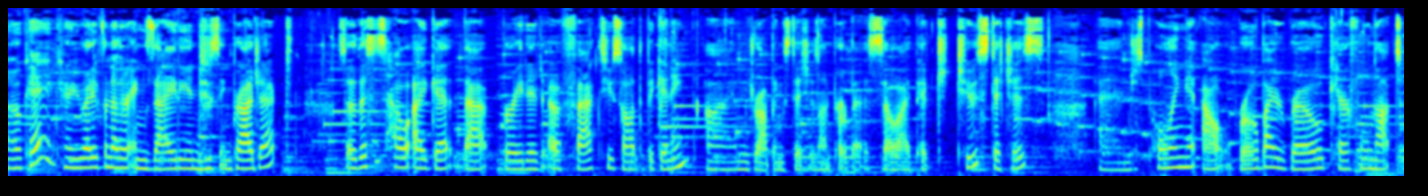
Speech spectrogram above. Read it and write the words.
Okay, are you ready for another anxiety inducing project? So this is how I get that braided effect you saw at the beginning. I'm dropping stitches on purpose. So I picked two stitches and just pulling it out row by row, careful not to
